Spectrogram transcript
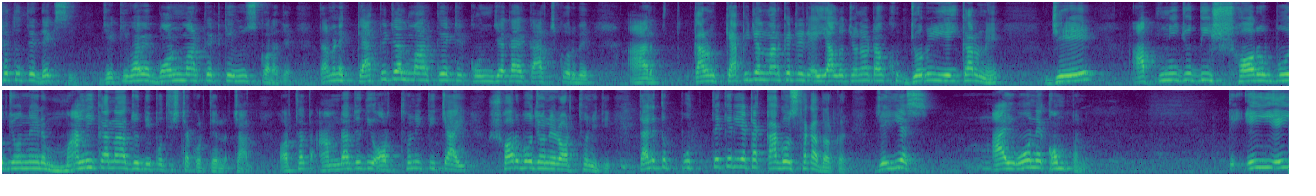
সেতুতে দেখছি যে কীভাবে বন্ড মার্কেটকে ইউজ করা যায়। তার মানে ক্যাপিটাল মার্কেট কোন জায়গায় কাজ করবে? আর কারণ ক্যাপিটাল মার্কেটের এই আলোচনাটাও খুব জরুরি এই কারণে যে আপনি যদি সর্বজনের মালিকানা যদি প্রতিষ্ঠা করতে চান, অর্থাৎ আমরা যদি অর্থনীতি চাই, সর্বজনের অর্থনীতি, তাহলে তো প্রত্যেকেরই একটা কাগজ থাকা দরকার যে yes I own a company তো এই এই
